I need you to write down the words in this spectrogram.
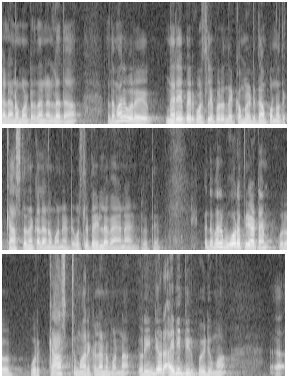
கல்யாணம் பண்ணுறது தான் நல்லதா? அது மாதிரி ஒரு நிறைய பேர் ஒரு சில பேர் வந்து கம்யூனிட்டி தான் பண்ணணும் அது கேஸ்ட்டில் தான் கல்யாணம் பண்ணேன்ட்டு. ஒரு சில பேர் இல்லை வேணான்றது. இந்த மாதிரி ஓர பீரியட் டைம் ஒரு ஒரு கேஸ்ட் மாதிரி கல்யாணம் பண்ணால் ஒரு இந்தியாவோட ஐடென்டிட்டி போயிடுமா? Uh,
